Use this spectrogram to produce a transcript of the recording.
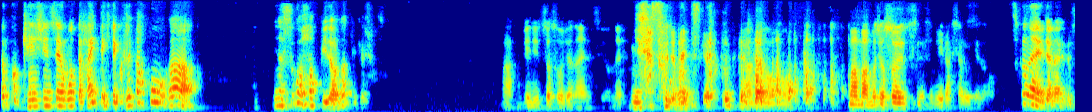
う、やっぱ献身性を持って入ってきてくれた方が、みんなすごいハッピーだろうなって気がしまあ、現実はそうじゃないですよね。ます。いや、そうじゃないんですけど。あの、まあまあ、もちろんそういう先生もいらっしゃるけど、少ないじゃないですか。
